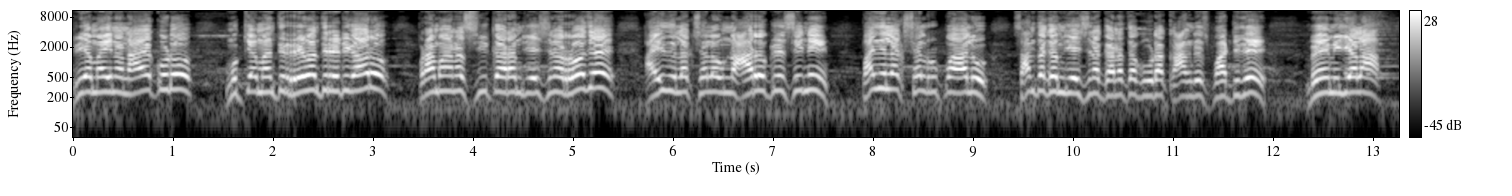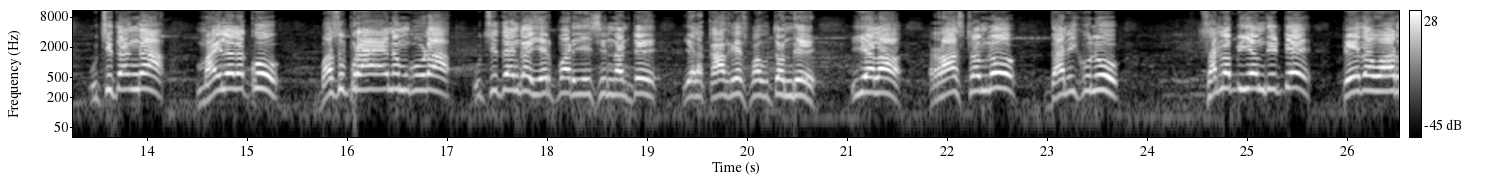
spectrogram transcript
ప్రియమైన నాయకుడు ముఖ్యమంత్రి రేవంత్ రెడ్డి గారు ప్రమాణ స్వీకారం చేసిన రోజే ఐదు లక్షల ఉన్న ఆరోగ్యశ్రీని పది లక్షల రూపాయలు సంతకం చేసిన ఘనత కూడా కాంగ్రెస్ పార్టీదే. మేము ఇలా ఉచితంగా మహిళలకు బస్సు ప్రయాణం కూడా ఉచితంగా ఏర్పాటు చేసిందంటే ఇలా కాంగ్రెస్ ప్రభుత్వందే ఇలా రాష్ట్రంలో ధనికులు చల్ల బియ్యం తింటే పేదవారు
